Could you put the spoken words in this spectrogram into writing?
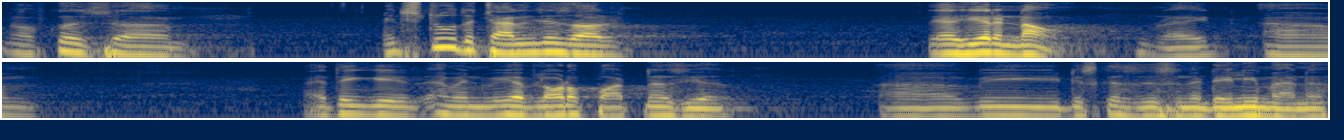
No, of course, um, it's true the challenges are, they are here and now, right? Um, I think, it, I mean, we have a lot of partners here. Uh, we discuss this in a daily manner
